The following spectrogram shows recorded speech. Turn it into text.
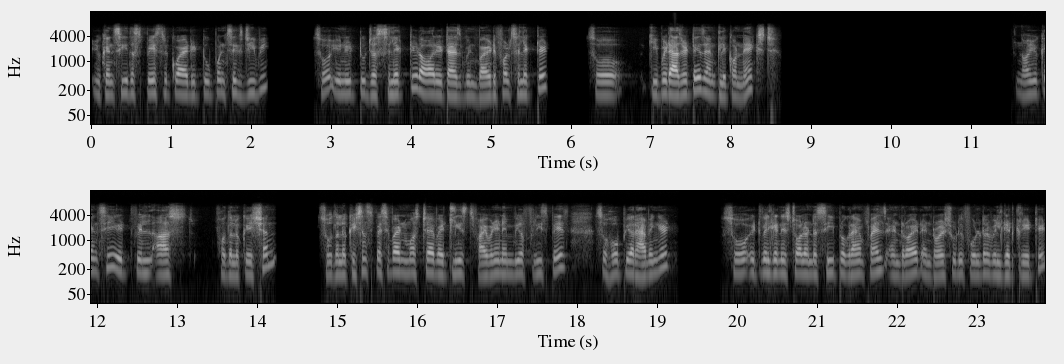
you can see the space required is 2.6 GB. So you need to just select it or it has been by default selected. So keep it as it is and click on next. Now you can see it will ask for the location. So the location specified must have at least 500 MB of free space. So hope you are having it. So it will get installed under C program files, Android, Android Studio folder will get created.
